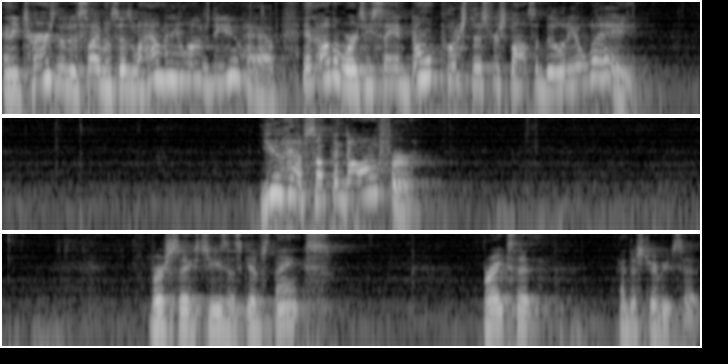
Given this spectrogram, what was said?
And he turns to the disciple and says, Well, how many loaves do you have? In other words, he's saying, Don't push this responsibility away. You have something to offer. Verse 6 Jesus gives thanks, breaks it, and distributes it.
